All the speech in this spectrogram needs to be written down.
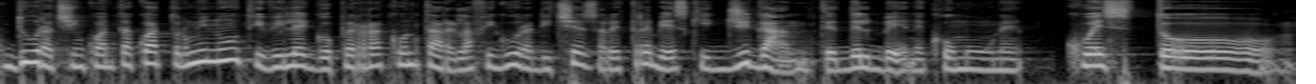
Dura 54 minuti, vi leggo per raccontare la figura di Cesare Trebeschi, gigante del bene comune. Questo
